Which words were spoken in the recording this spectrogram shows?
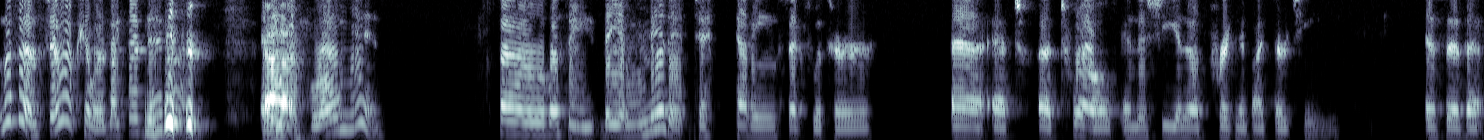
Listen, serial killers, like they're dead. And these Uh, are grown men. So let's see. They admitted to having sex with her uh, at uh, 12, and then she ended up pregnant by 13, and said that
